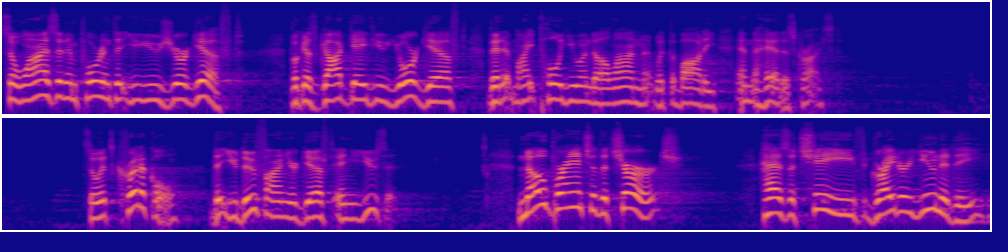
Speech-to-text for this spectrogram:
So, why is it important that you use your gift? Because God gave you your gift that it might pull you into alignment with the body, and the head is Christ. So, it's critical that you do find your gift and you use it. No branch of the church has achieved greater unity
